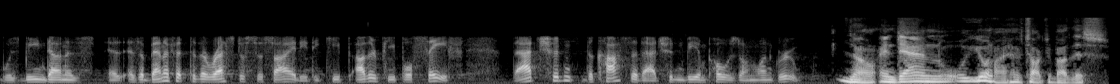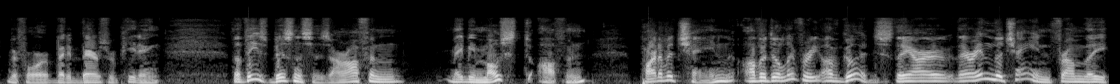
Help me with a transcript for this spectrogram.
was being done as, as a benefit to the rest of society to keep other people safe. That shouldn't, the cost of that shouldn't be imposed on one group. No, and Dan, you and I have talked about this before, but it bears repeating that these businesses are often, maybe most often, part of a chain of a delivery of goods. They are, they're in the chain from the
